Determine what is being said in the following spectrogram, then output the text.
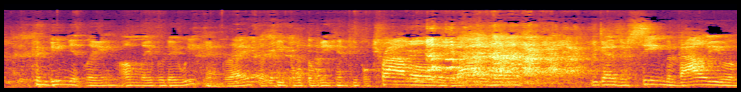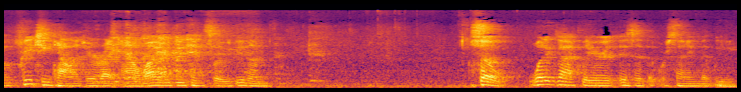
conveniently on Labor Day weekend, right? The people, the weekend people travel, they get out of here. You guys are seeing the value of a preaching calendar right now. Why do we do things the way we do them. So, what exactly is it that we're saying that we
